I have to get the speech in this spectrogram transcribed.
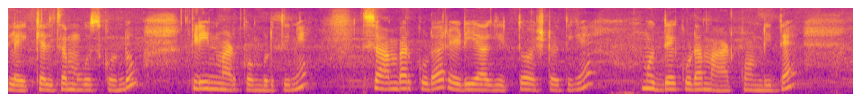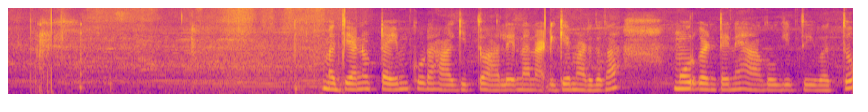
ಕ್ಲೇ, ಕೆಲಸ ಮುಗಿಸ್ಕೊಂಡು ಕ್ಲೀನ್ ಮಾಡ್ಕೊಂಡ್ಬಿಡ್ತೀನಿ. ಸಾಂಬಾರು ಕೂಡ ರೆಡಿಯಾಗಿತ್ತು ಅಷ್ಟೊತ್ತಿಗೆ. ಮುದ್ದೆ ಕೂಡ ಮಾಡಿಕೊಂಡಿದ್ದೆ. ಮಧ್ಯಾಹ್ನ ಟೈಮ್ ಕೂಡ ಆಗಿತ್ತು, ಆಲೇ ನಾನು ಅಡುಗೆ ಮಾಡಿದಾಗ ಮೂರು ಗಂಟೆನೇ ಆಗೋಗಿತ್ತು ಇವತ್ತು.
